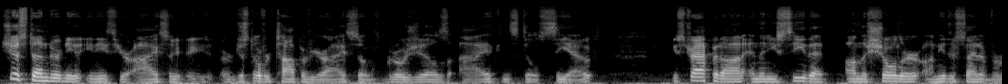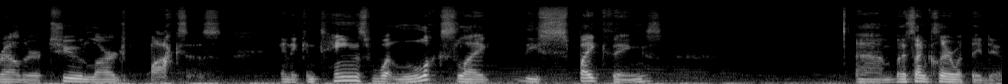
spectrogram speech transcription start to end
just underneath your eye, so or just over top of your eye, so Grosjean's eye can still see out. You strap it on, and then you see that on the shoulder, on either side of Varel, there are two large boxes, and it contains what looks like these spike things, um, but it's unclear what they do.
